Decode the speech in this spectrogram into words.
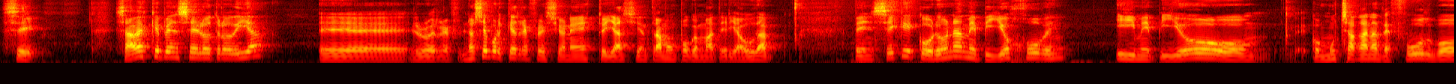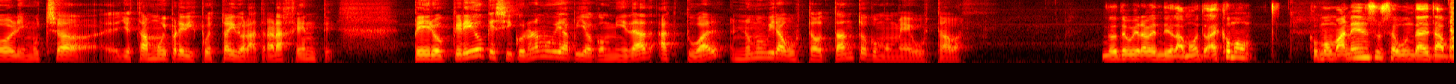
Sí. ¿Sabes qué pensé el otro día? Eh, no sé por qué reflexioné esto y ya si entramos un poco en materia Uda pensé que Corona me pilló joven y me pilló con muchas ganas de fútbol y mucha... Yo estaba muy predispuesto a idolatrar a gente. Pero creo que si Corona me hubiera pillado con mi edad actual, no me hubiera gustado tanto como me gustaba. No te hubiera vendido la moto. Es como, como Mané en su segunda etapa.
